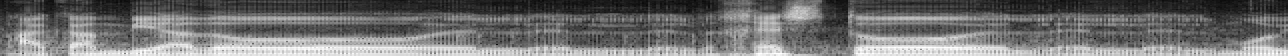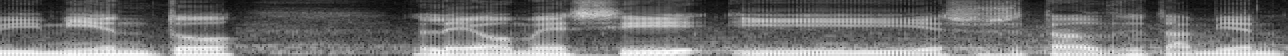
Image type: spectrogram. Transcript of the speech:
ha cambiado el, gesto, el, movimiento Leo Messi y eso se traduce también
